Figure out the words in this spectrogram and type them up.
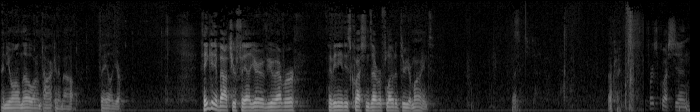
And you all know what I'm talking about failure. Thinking about your failure, have you ever, have any of these questions ever floated through your minds? Okay. First question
